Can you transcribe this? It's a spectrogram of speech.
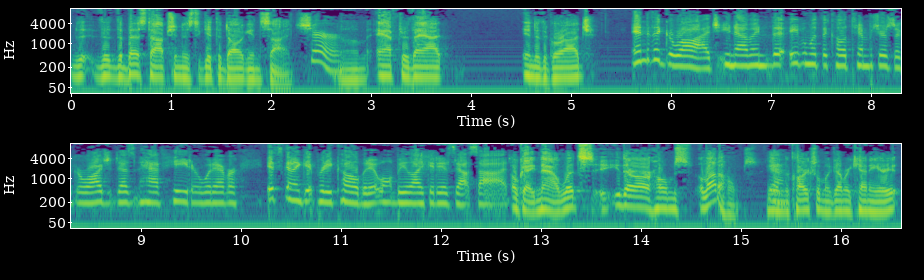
the, the, the best option is to get the dog inside. Sure. Um, after that, into the garage? Into the garage. You know, I mean, the, even with the cold temperatures, a garage that doesn't have heat or whatever, it's going to get pretty cold, but it won't be like it is outside. Okay, now, let's. there are homes, a lot of homes yeah. in the Clarksville, Montgomery County area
